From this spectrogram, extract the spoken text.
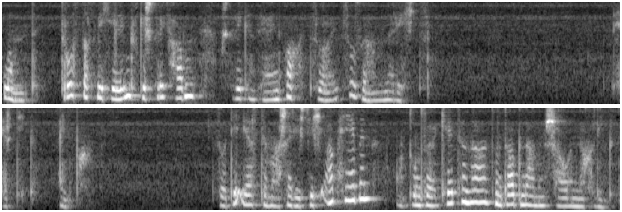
und trotz, dass wir hier links gestrickt haben, stricken Sie einfach zwei zusammen rechts. Fertig, einfach. So, die erste Masche richtig abheben und unser Kettenrand und Abnahmen schauen nach links.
